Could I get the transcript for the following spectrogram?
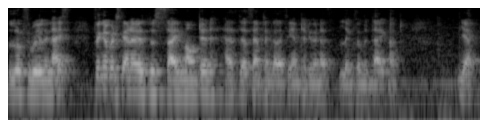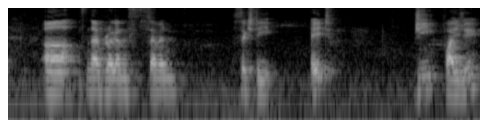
looks really nice. Fingerprint scanner is just side mounted has the Samsung Galaxy M31s links in the die yeah. Uh, Snapdragon 768 g 5g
